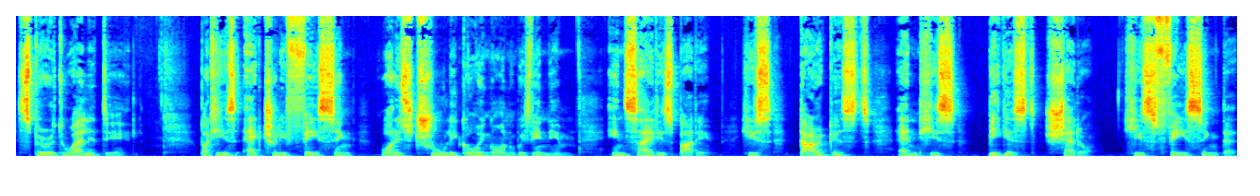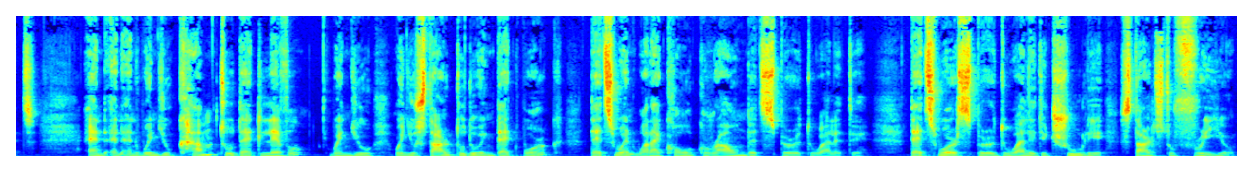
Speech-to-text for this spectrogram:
spirituality, but he's actually facing what is truly going on within him, inside his body his darkest and his biggest shadow. He's facing that. And, and, and when you come to that level, when you when you start to doing that work that's when what i call grounded spirituality that's where spirituality truly starts to free you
